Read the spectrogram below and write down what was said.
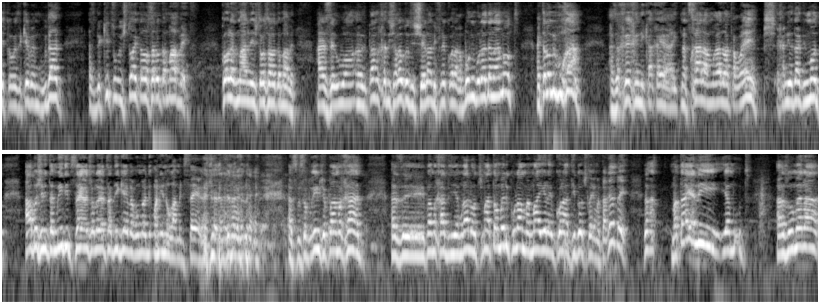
יש לו איזה קבר מבודד. אז בקיצור, אשתו הייתה עושה לו את המוות. כל הזמן אשתו עושה לו את המוות. אז הוא, פעם אחת היא שאלה אותו איזו שאלה לפני כל הרבונים, הוא לא ידע לענות. הייתה לו מבוכה. אז אחרי כן היא ככה התנצחה עליו, אמרה לו, אתה רואה? פש, איך אני יודעת ללמוד? אבא שלי תמיד הצטער שלא יצאתי גבר, הוא אומר, אני נורא מצטערת. אז מספרים שפעם אחת, אז פעם אחת היא אמרה לו, תשמע, אתה אומר לכולם, מה יהיה להם כל העתידות שלהם? אתה רבה? מתי אני אמות? אז הוא אומר לה,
